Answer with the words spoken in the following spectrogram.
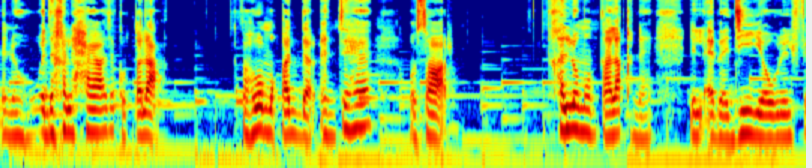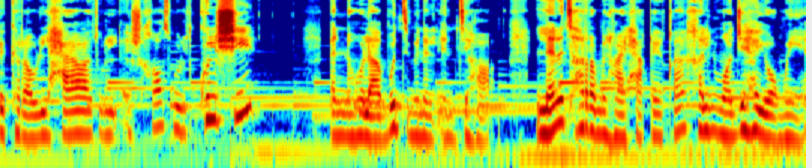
لأنه هو دخل حياتك وطلع. فهو مقدر انتهى وصار. خلوا منطلقنا للأبدية وللفكرة وللحياة وللأشخاص ولكل شيء أنه لابد من الانتهاء. لا نتهرب من هاي الحقيقة خلي نواجهها يوميا.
